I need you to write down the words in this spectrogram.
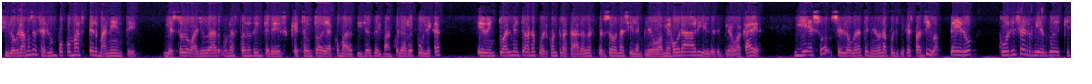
Si logramos hacerlo un poco más permanente, y esto lo va a ayudar unas tasas de interés que son todavía como noticias del Banco de la República, eventualmente vas a poder contratar a las personas y el empleo va a mejorar y el desempleo va a caer. Y eso se logra teniendo una política expansiva, pero con ese riesgo de que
